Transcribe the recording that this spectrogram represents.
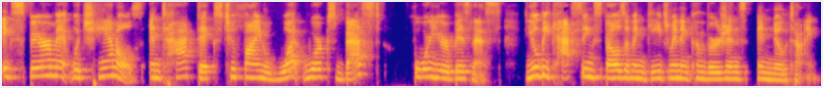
Experiment with channels and tactics to find what works best for your business. You'll be casting spells of engagement and conversions in no time.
